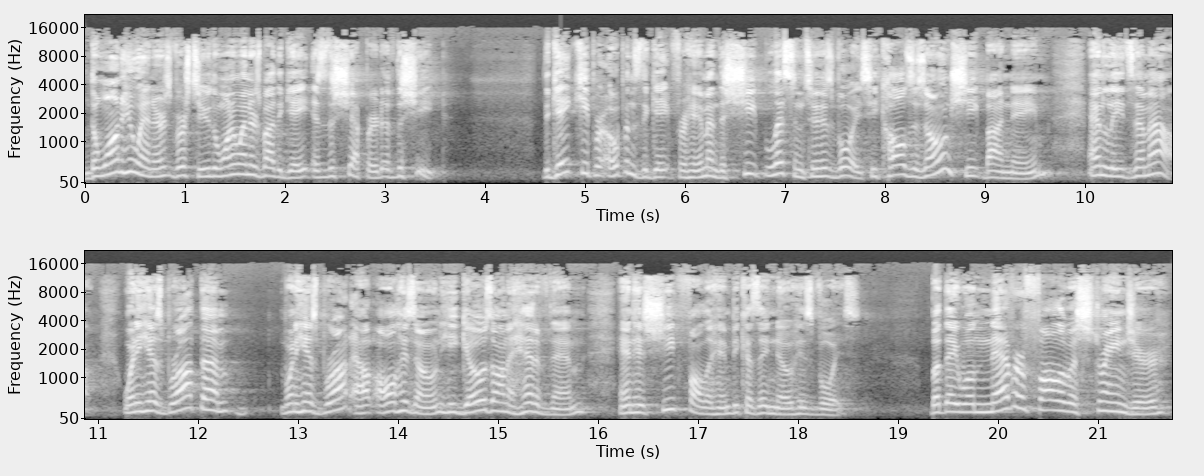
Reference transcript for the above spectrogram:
The one who enters, verse 2, the one who enters by the gate is the shepherd of the sheep. The gatekeeper opens the gate for him, and the sheep listen to his voice. He calls his own sheep by name and leads them out. When he has brought them, when he has brought out all his own, he goes on ahead of them, and his sheep follow him because they know his voice. But they will never follow a stranger.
